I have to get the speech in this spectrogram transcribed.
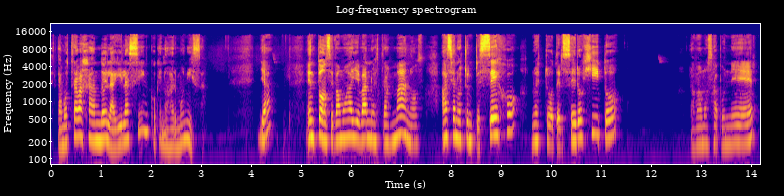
Estamos trabajando el águila 5 que nos armoniza. ¿Ya? Entonces vamos a llevar nuestras manos hacia nuestro entrecejo nuestro tercer ojito, la vamos a poner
